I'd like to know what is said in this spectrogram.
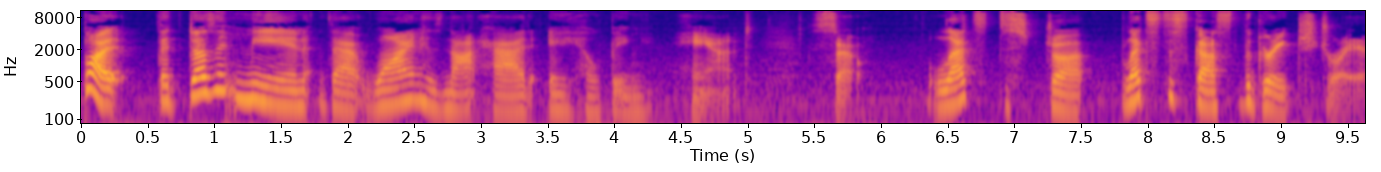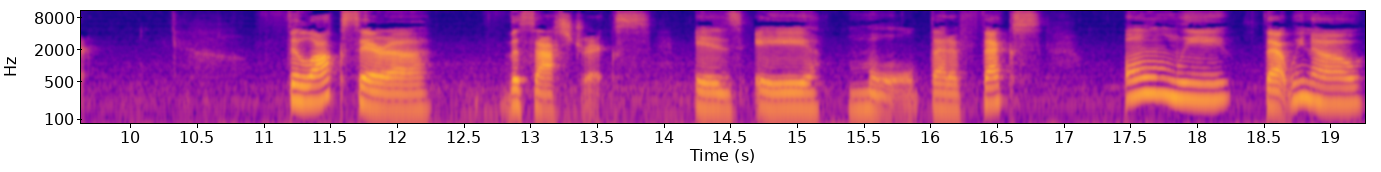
But that doesn't mean that wine has not had a helping hand. So, let's destru- let's discuss the Great Destroyer. Phylloxera vastatrix is a mold that affects only that we know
